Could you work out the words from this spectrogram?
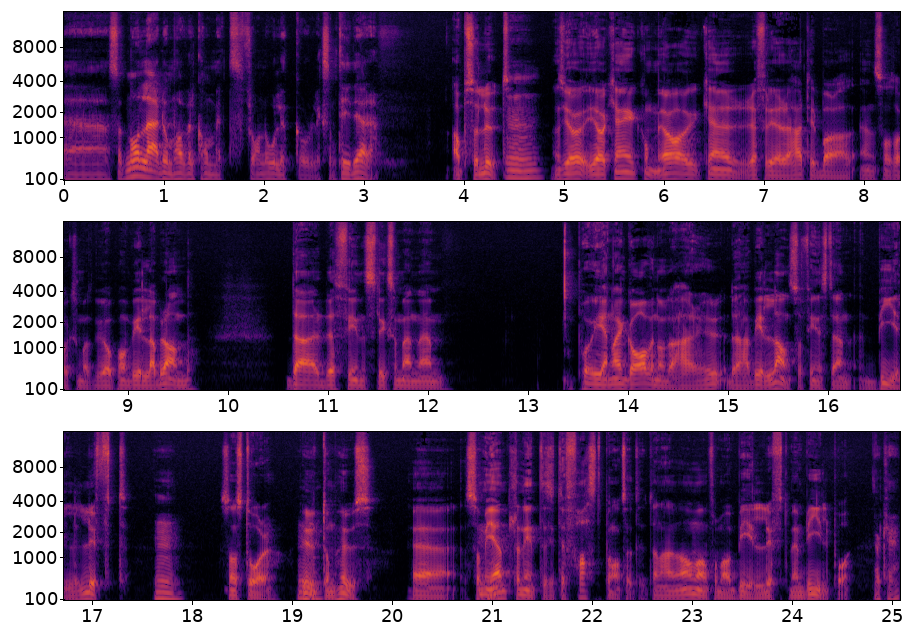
Eh, så att någon lärdom har väl kommit från olyckor liksom tidigare. absolut. Mm. Alltså jag, jag, kan, ju jag kan referera det här till bara en sån sak som att vi var på en villabrand. Där det finns liksom en... På ena gaven av det här, det här villan så finns det en billyft. Mm. Som står utomhus. Eh, som egentligen inte sitter fast på något sätt. Utan han har någon form av billyft med en bil på. Okej.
